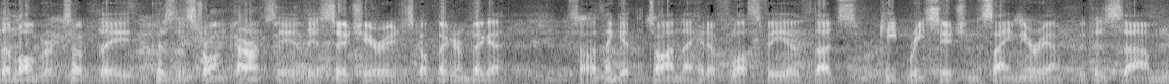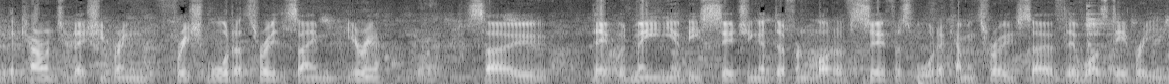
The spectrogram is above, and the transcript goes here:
the longer it took, the, because of the strong currents there, their search area just got bigger and bigger. So I think at the time they had a philosophy of they'd keep researching the same area because um, the currents would actually bring fresh water through the same area. So that would mean you'd be searching a different lot of surface water coming through. So if there was debris,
